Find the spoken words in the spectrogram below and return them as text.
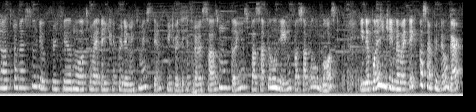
Eu atravesso o rio, porque no outro vai, a gente vai perder muito mais tempo. A gente vai ter que atravessar as montanhas, passar pelo reino, passar pelo bosque. E depois a gente ainda vai ter que passar por Delgar.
